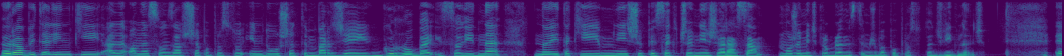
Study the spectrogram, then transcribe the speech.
robi te linki, ale one są zawsze po prostu im dłuższe, tym bardziej grube i solidne. No i taki mniejszy piesek czy mniejsza rasa może mieć problemy z tym, żeby po prostu to dźwignąć. Yy,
